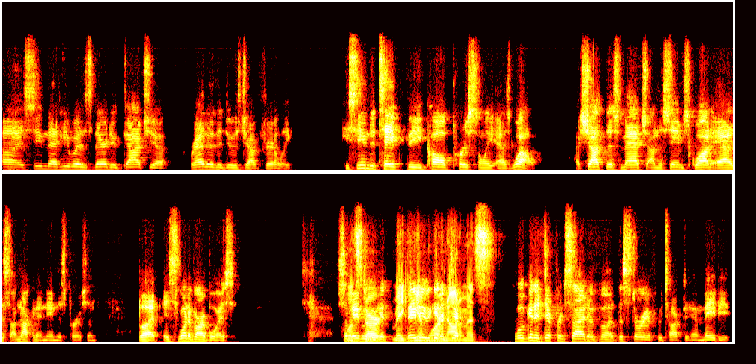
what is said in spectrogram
uh, it seemed that he was there to gotcha rather than do his job fairly. He seemed to take the call personally as well. I shot this match on the same squad as I'm not going to name this person, but it's one of our boys. So Let's maybe start we get, making maybe it more anonymous. We'll get a different side of uh, the story if we talk to him. Maybe.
